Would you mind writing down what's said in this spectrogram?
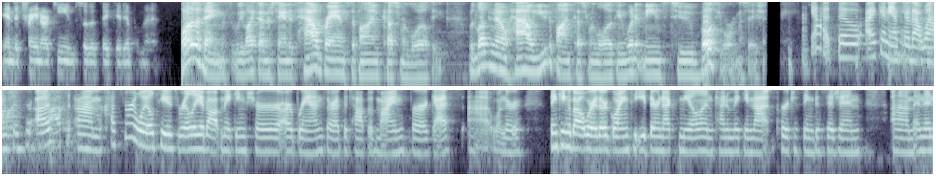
and to train our team so that they could implement it. One of the things we'd like to understand is how brands define customer loyalty. We'd love to know how you define customer loyalty and what it means to both your organization. Yeah, so I can answer that one. So for us, um, customer loyalty is really about making sure our brands are at the top of mind for our guests uh, when they're thinking about where they're going to eat their next meal and kind of making that purchasing decision. Um, and then,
